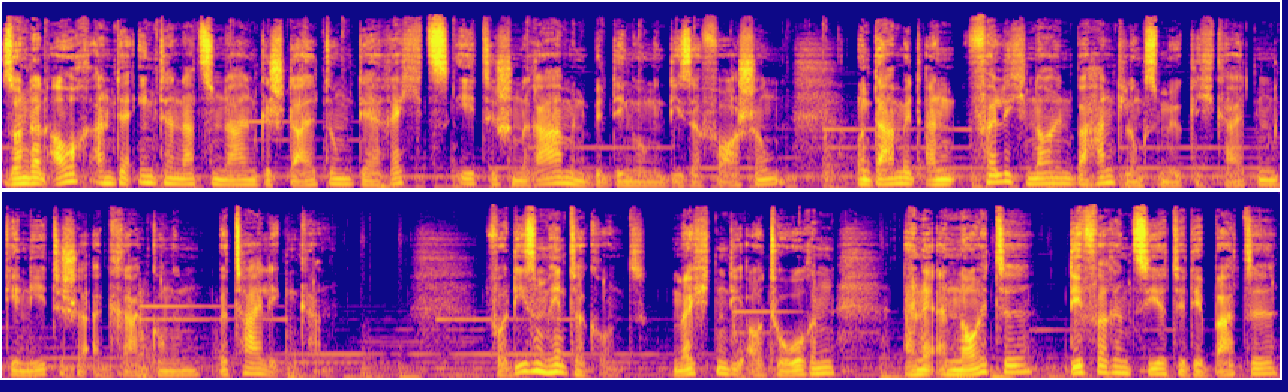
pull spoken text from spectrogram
sondern auch an der internationalen Gestaltung der rechtsethischen Rahmenbedingungen dieser Forschung und damit an völlig neuen Behandlungsmöglichkeiten genetischer Erkrankungen beteiligen kann. Vor diesem Hintergrund möchten die Autoren eine erneute, differenzierte Debatte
